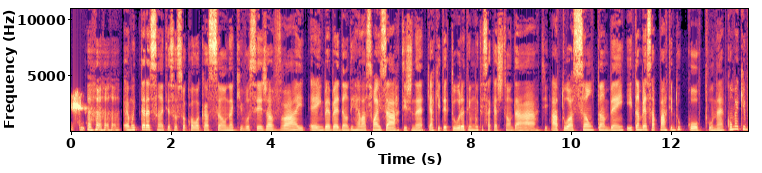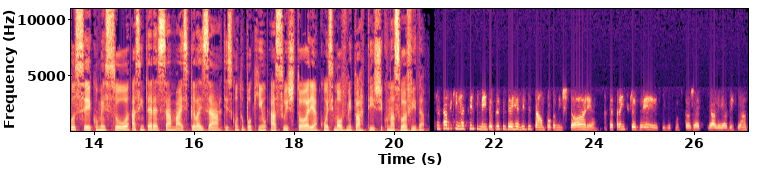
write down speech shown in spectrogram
é muito interessante essa sua colocação, né? Que você já vai é, embebedando em relação às artes, né? Que a arquitetura tem muito essa questão da arte, a atuação também e também essa parte do corpo, né? Como é que você começou a se interessar mais pelas artes? Conta um pouquinho a sua história com esse movimento artístico na sua vida. Você sabe que recentemente eu precisei revisitar um pouco a minha história, até para inscrever esses últimos projetos da Lei Aldir Blanc,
